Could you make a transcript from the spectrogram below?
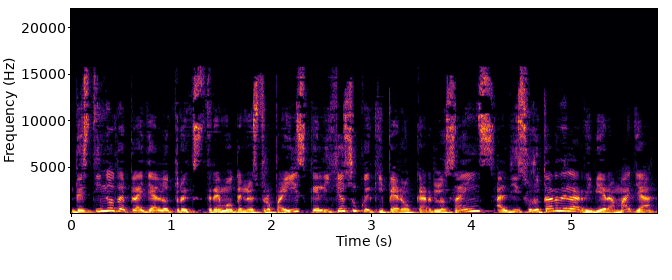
destino de playa al otro extremo de nuestro país, que eligió su coequipero Carlos Sainz. Al disfrutar de la Riviera Maya,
